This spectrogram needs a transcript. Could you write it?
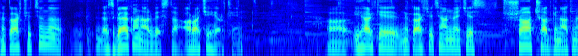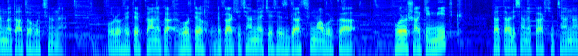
նկարչությունը զգայական արվեստ է առաջի հերթին իհարկե նկարչության մեջ ես շատ-շատ գնահատում եմ մտածողությունը որովհետև կա որտեղ նկարչության մեջ ես զգացում եմ որ կա որոշակի միտք դա տալիս է նկարչությանը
